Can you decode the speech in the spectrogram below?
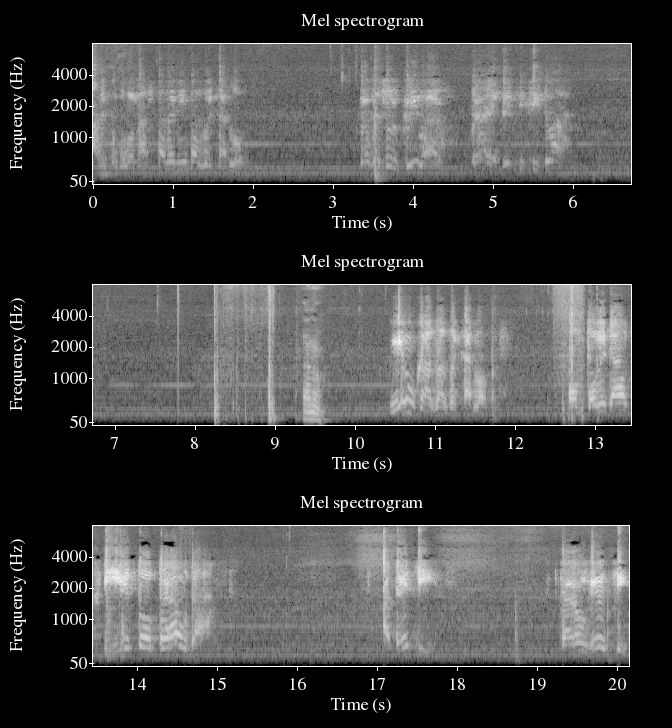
Ale to bolo nastavené iba zrkadlo. Profesor Klivar, Prahe 2002, Áno. neukázal zrkadlo. On povedal, je to pravda. A tretí, Karol Gerci,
